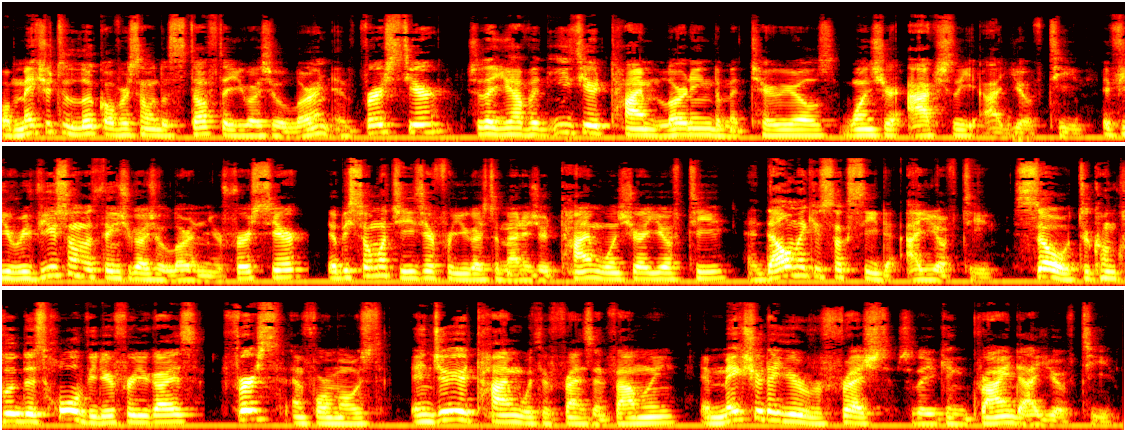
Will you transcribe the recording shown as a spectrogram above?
but make sure to look over some of the stuff that you guys will learn in first year so that you have an easier time learning the materials once you're actually at U of T. If you review some of the things you guys will learn in your first year, it'll be so much easier for you guys to manage your time once you're at U of T, and that will make you succeed at U of T. So to conclude this whole video for you guys, first and foremost, Enjoy your time with your friends and family, and make sure that you're refreshed so that you can grind at U of T.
